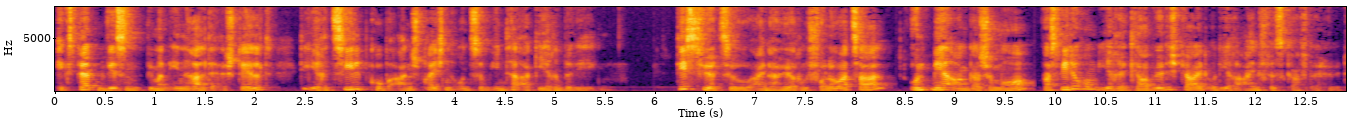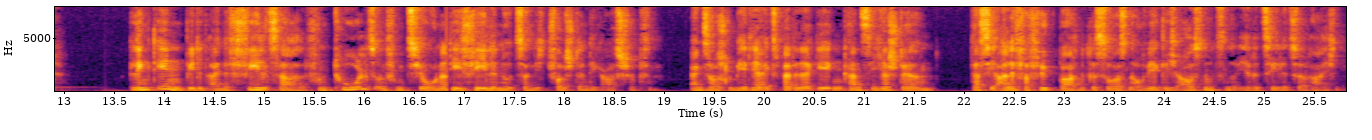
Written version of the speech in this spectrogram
Experten wissen, wie man Inhalte erstellt, die ihre Zielgruppe ansprechen und zum Interagieren bewegen. Dies führt zu einer höheren Followerzahl und mehr Engagement, was wiederum ihre Glaubwürdigkeit und ihre Einflusskraft erhöht. LinkedIn bietet eine Vielzahl von Tools und Funktionen, die viele Nutzer nicht vollständig ausschöpfen. Ein Social-Media-Experte dagegen kann sicherstellen, dass Sie alle verfügbaren Ressourcen auch wirklich ausnutzen, um Ihre Ziele zu erreichen.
